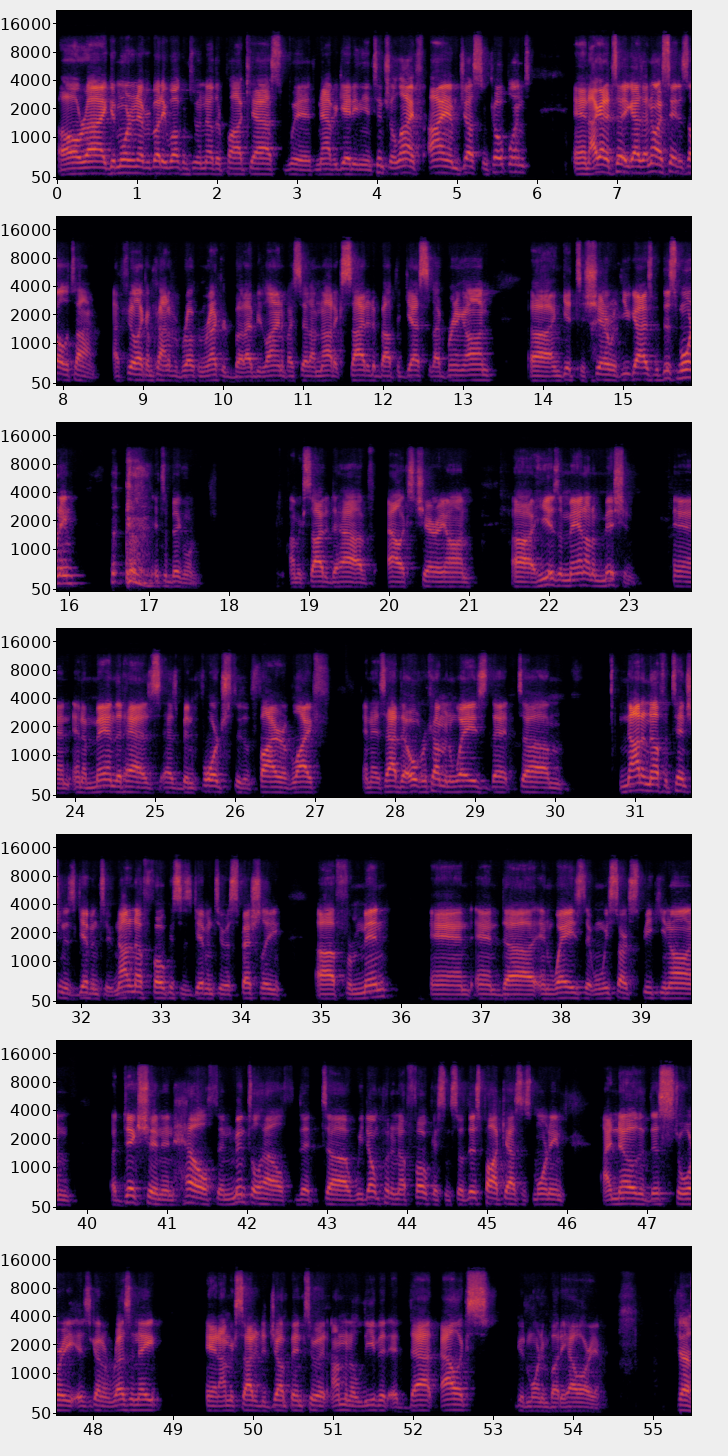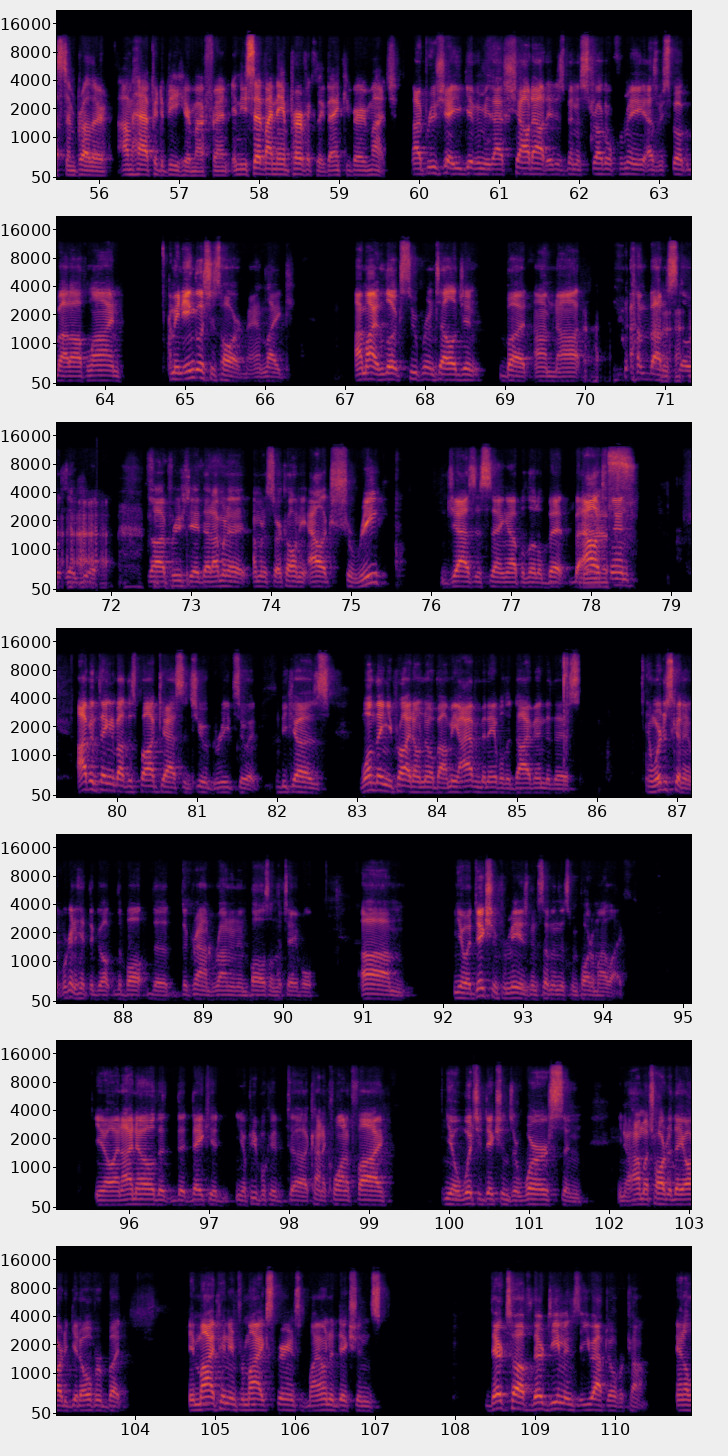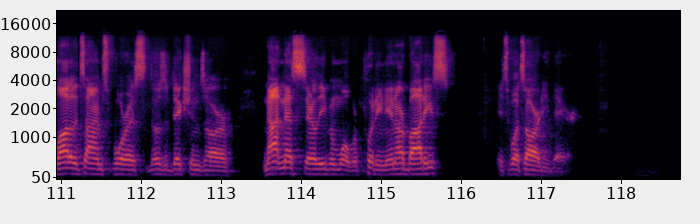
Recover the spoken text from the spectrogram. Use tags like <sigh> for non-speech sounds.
All right. Good morning, everybody. Welcome to another podcast with Navigating the Intentional Life. I am Justin Copeland. And I got to tell you guys, I know I say this all the time. I feel like I'm kind of a broken record, but I'd be lying if I said I'm not excited about the guests that I bring on uh, and get to share with you guys. But this morning, <clears throat> it's a big one. I'm excited to have Alex Cherry on. Uh, he is a man on a mission and, and a man that has, has been forged through the fire of life and has had to overcome in ways that um, not enough attention is given to, not enough focus is given to, especially uh, for men, and and uh, in ways that when we start speaking on addiction and health and mental health, that uh, we don't put enough focus. And so this podcast this morning, I know that this story is going to resonate, and I'm excited to jump into it. I'm going to leave it at that. Alex, good morning, buddy. How are you? Justin, brother, I'm happy to be here, my friend. And you said my name perfectly. Thank you very much. I appreciate you giving me that shout out. It has been a struggle for me, as we spoke about offline. I mean, English is hard, man. Like, I might look super intelligent, but I'm not. <laughs> I'm about as slow as I get. So I appreciate that. I'm gonna I'm gonna start calling you Alex Cherie. Jazz this thing up a little bit, but yes. Alex, man, I've been thinking about this podcast since you agreed to it because one thing you probably don't know about me, I haven't been able to dive into this, and we're just gonna we're gonna hit the the ball the the ground running and balls on the table. Um, you know, addiction for me has been something that's been part of my life. You know, and I know that that they could you know people could uh, kind of quantify you know which addictions are worse and you know how much harder they are to get over, but in my opinion, from my experience with my own addictions, they're tough. They're demons that you have to overcome and a lot of the times for us, those addictions are not necessarily even what we're putting in our bodies, it's what's already there.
